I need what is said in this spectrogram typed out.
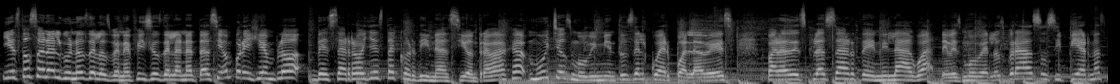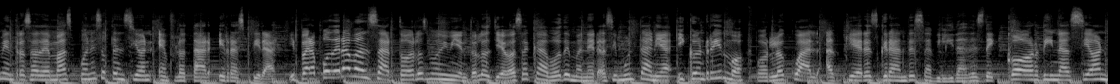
Y estos son algunos de los beneficios de la natación. Por ejemplo, desarrolla esta coordinación, trabaja muchos movimientos del cuerpo a la vez. Para desplazarte en el agua, debes mover los brazos y piernas mientras además pones atención en flotar y respirar. Y para poder avanzar, todos los movimientos los llevas a cabo de manera simultánea y con ritmo, por lo cual adquieres grandes habilidades de coordinación.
